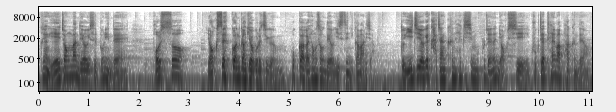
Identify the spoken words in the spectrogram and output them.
그냥 예정만 되어 있을 뿐인데 벌써 역세권 가격으로 지금 호가가 형성되어 있으니까 말이죠. 또 이 지역의 가장 큰 핵심 호재는 역시 국제 테마파크인데요.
